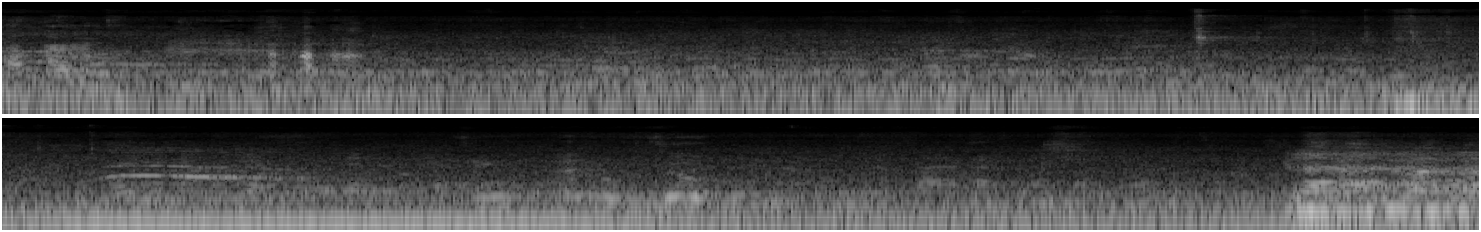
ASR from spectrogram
bakar keluarga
